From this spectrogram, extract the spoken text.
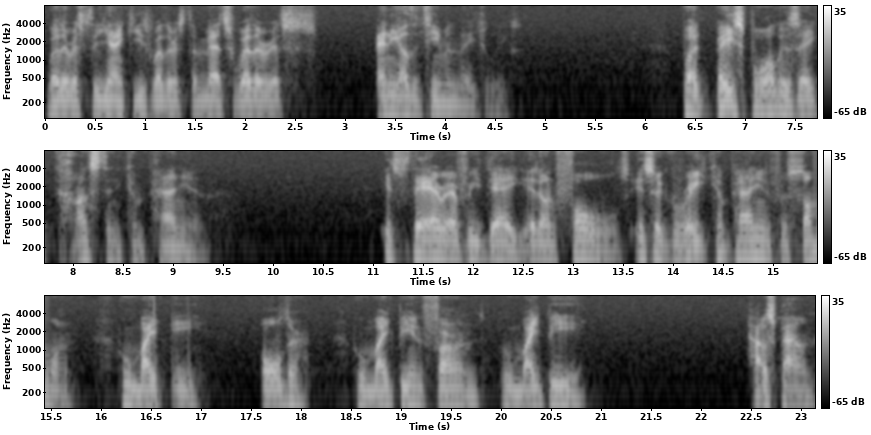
whether it's the Yankees, whether it's the Mets, whether it's any other team in the major leagues. But baseball is a constant companion. It's there every day. It unfolds. It's a great companion for someone who might be older, who might be infirmed, who might be housebound,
